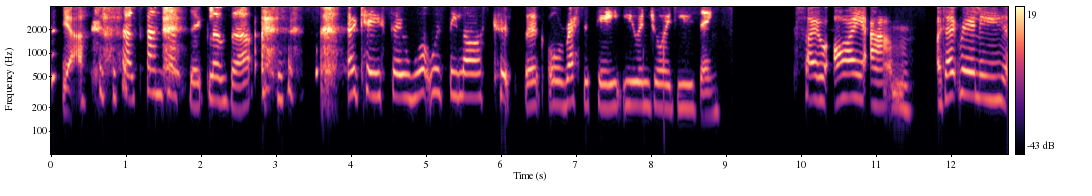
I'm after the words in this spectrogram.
yeah. That's fantastic. Love that. Okay, so what was the last cookbook or recipe you enjoyed using? So I am. I don't really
